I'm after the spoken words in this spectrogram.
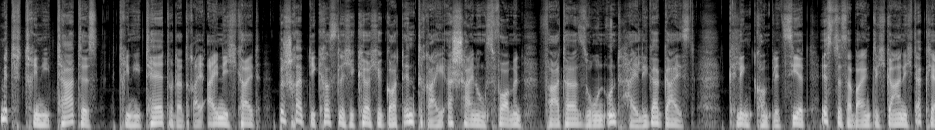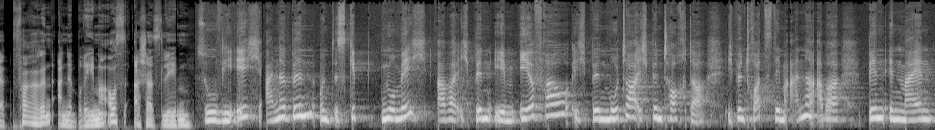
Mit Trinitatis Trinität oder Dreieinigkeit beschreibt die christliche Kirche Gott in drei Erscheinungsformen Vater, Sohn und Heiliger Geist. Klingt kompliziert, ist es aber eigentlich gar nicht, erklärt Pfarrerin Anne Bremer aus Aschersleben. So wie ich Anne bin und es gibt nur mich, aber ich bin eben Ehefrau, ich bin Mutter, ich bin Tochter. Ich bin trotzdem Anne, aber bin in meinen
